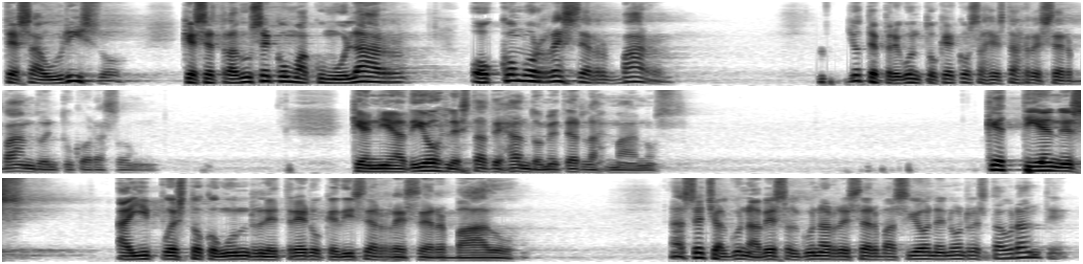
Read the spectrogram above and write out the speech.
tesaurizo, que se traduce como acumular o como reservar. Yo te pregunto qué cosas estás reservando en tu corazón, que ni a Dios le estás dejando meter las manos. ¿Qué tienes ahí puesto con un letrero que dice reservado? ¿Has hecho alguna vez alguna reservación en un restaurante?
